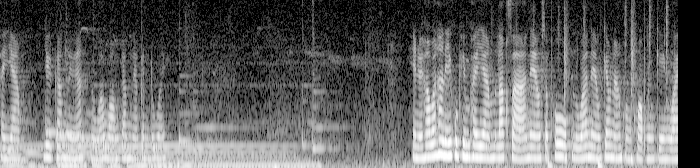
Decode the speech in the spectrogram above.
พยายาม ยืดกล้ามเนื้อหรือว่าวอร์มกล้ามเนื้อกันด้วย เห็นไหมคะว่าท่านี้ครูพิมพ์พยายามรักษาแนวสะโพก หรือว่าแนวแก้วน้ำของขอบกางเกงไว้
